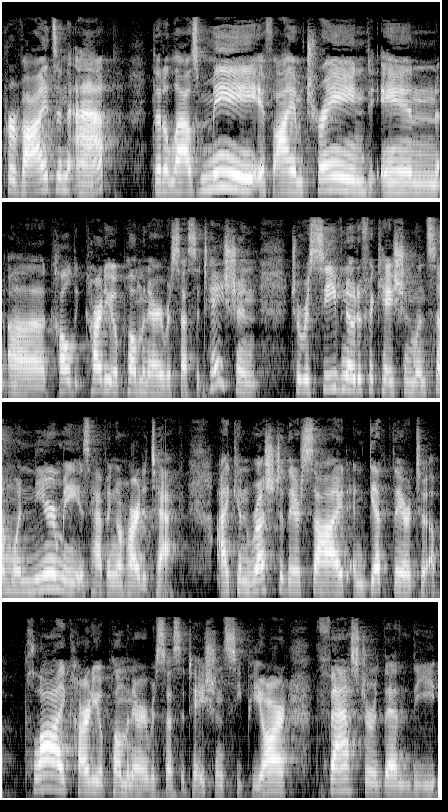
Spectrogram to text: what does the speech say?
provides an app that allows me, if I am trained in uh, cardiopulmonary resuscitation, to receive notification when someone near me is having a heart attack. I can rush to their side and get there to apply cardiopulmonary resuscitation, CPR, faster than the,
